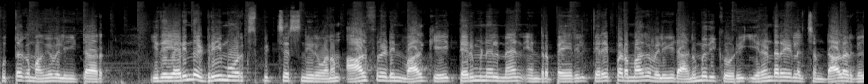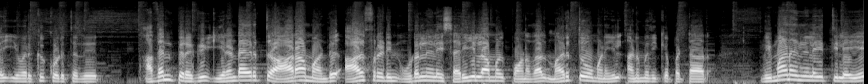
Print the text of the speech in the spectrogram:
புத்தகமாக வெளியிட்டார். இதை அறிந்த ட்ரீம் ஒர்க்ஸ் பிக்சர்ஸ் நிறுவனம் ஆல்ஃபிரடின் வாழ்க்கையை டெர்மினல் மேன் என்ற பெயரில் திரைப்படமாக வெளியிட அனுமதி கோரி இரண்டரை லட்சம் டாலர்களை இவருக்கு கொடுத்தது. அதன் பிறகு இரண்டாயிரத்து ஆறாம் ஆண்டு ஆல்ஃபிரடின் உடல்நிலை சரியில்லாமல் போனதால் மருத்துவமனையில் அனுமதிக்கப்பட்டார். விமான நிலையத்திலேயே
